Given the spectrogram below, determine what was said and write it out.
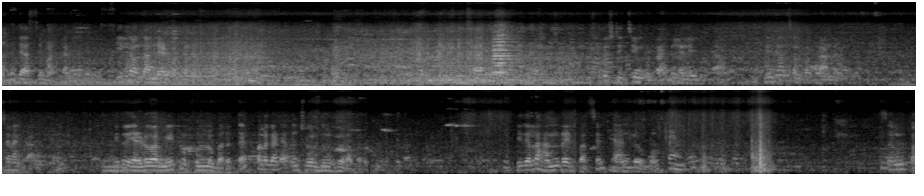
ಅಲ್ಲಿ ಜಾಸ್ತಿ ಮಾಡ್ಕೊಂಡಿದ್ದೀನಿ. ಇಲ್ಲಿ ಒಂದು ಹನ್ನೆರಡು ಮಗ್ಗ ಇದು ಸ್ಟಿಚಿಂಗ್ ಊಟ ಲಲ್ಲಿ ಊಟ ಡಿಸೈನ್ ಸ್ವಲ್ಪ ಗ್ರ್ಯಾಂಡ್ ಆಗಿದೆ. ಚೆನ್ನಾಗಿ ಕಾಣುತ್ತೆ. ಇದು ಎರಡೂವರೆ ಮೀಟ್ರ್ ಫುಲ್ಲು ಬರುತ್ತೆ. ಒಳಗಡೆ ಒಂಚೂರು ದೂರ ದೂರ ಬರುತ್ತೆ. ಇದೆಲ್ಲ ಹಂಡ್ರೆಡ್ ಪರ್ಸೆಂಟ್ ಹ್ಯಾಂಡ್ಲೂಮು ಸ್ವಲ್ಪ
